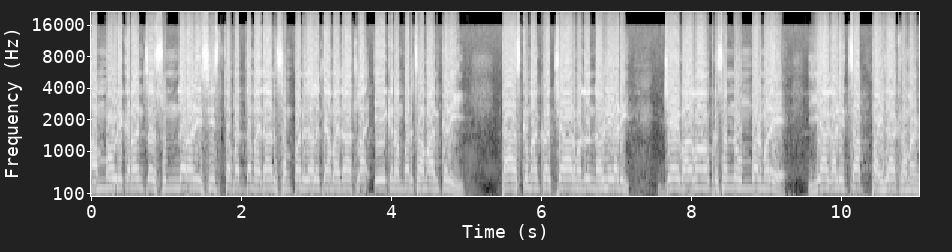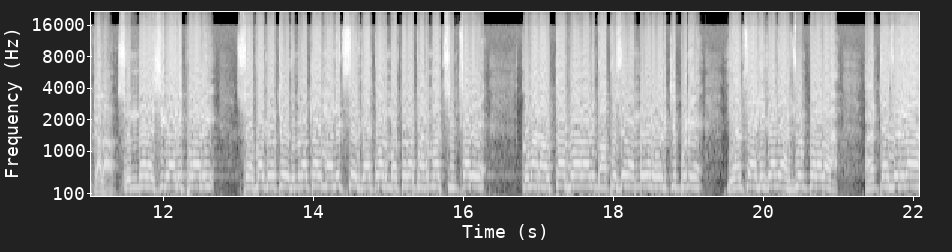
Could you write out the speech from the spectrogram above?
आंबवडेकरांचं सुंदर आणि शिस्तबद्ध मैदान संपन्न झालं त्या मैदानातला एक नंबरचा मानकरी. तास क्रमांक चार मधून धावली गाडी. जय बाळमामा प्रसन्न उंबरमळे या गाडीचा पहिला क्रमांक आला. सुंदर अशी गाडी पळाली. सौभाग्यवती उर्मिलाताई माणिक सर गायकवाड मथुरा पारमात चिंचाळे कुमार अवतार पवार आणि बापूसर आंबेडकर वडकी पुणे यांच्या ठिकाणी अर्जुन पळाला. आणि त्या जोडीला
